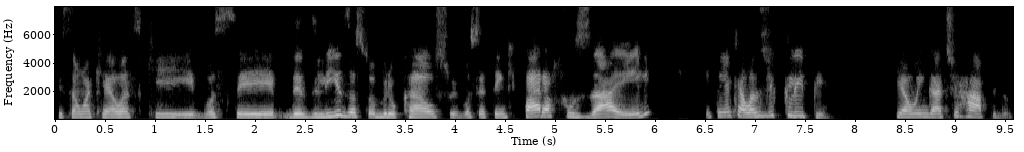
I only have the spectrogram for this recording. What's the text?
que são aquelas que você desliza sobre o calço e você tem que parafusar ele, e tem aquelas de clipe, que é um engate rápido.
